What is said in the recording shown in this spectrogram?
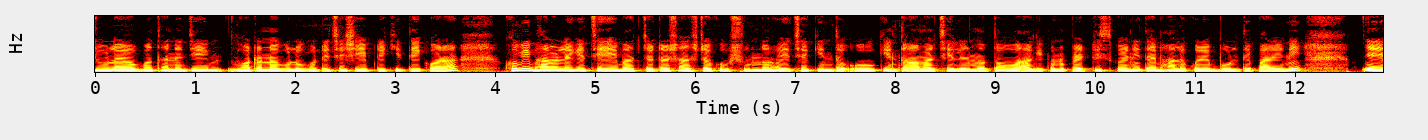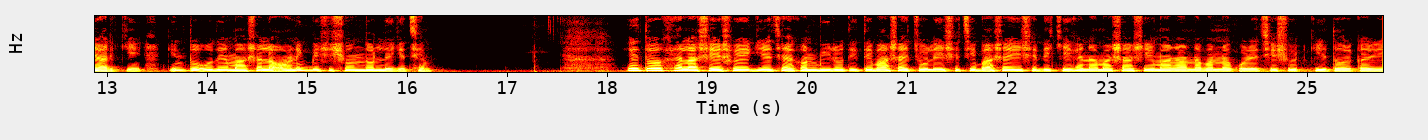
জুলাই অভ্যুত্থানে যে ঘটনাগুলো ঘটেছে সেই প্রেক্ষিতে করা। খুবই ভালো লেগেছে, এই বাচ্চাটার শ্বাসটা খুব সুন্দর হয়েছে, কিন্তু ও কিন্তু আমার ছেলের মতো, ও আগে কোনো প্র্যাকটিস করেনি, তাই ভালো করে বলতে পারেনি, এই আর কি। কিন্তু ওদের মাসালা অনেক বেশি সুন্দর লেগেছে। এ তো খেলা শেষ হয়ে গিয়েছে, এখন বিরতিতে বাসায় চলে এসেছি। বাসায় এসে দেখি এখানে আমার শাশুড়ি মা রান্না বান্না করেছে শুটকির তরকারি,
